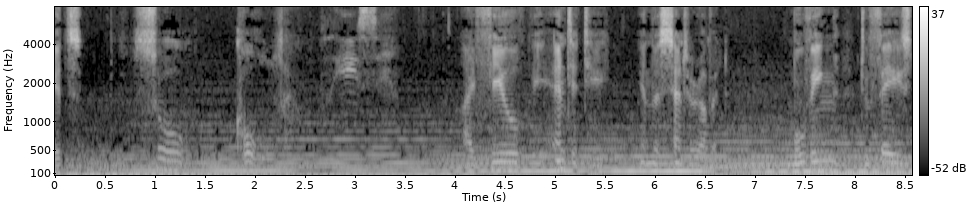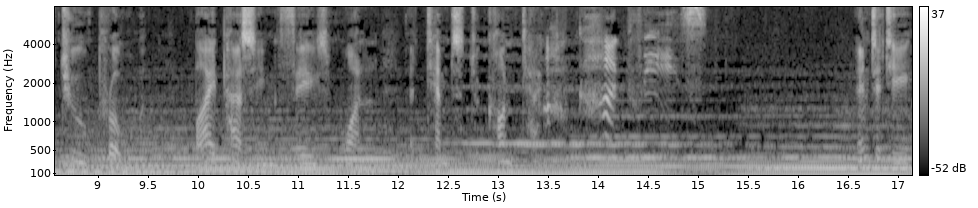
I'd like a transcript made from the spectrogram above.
It's so cold. Please, I feel the entity in the center of it, moving to phase two probe, bypassing phase one attempts to contact. Oh, God, please. Entity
